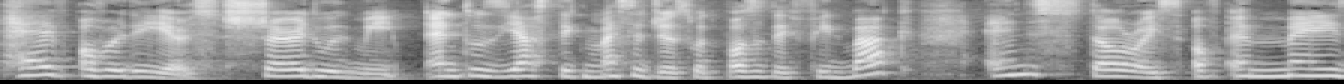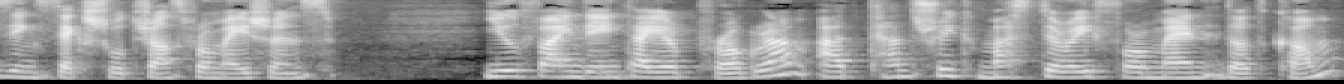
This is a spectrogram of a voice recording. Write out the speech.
have over the years shared with me enthusiastic messages with positive feedback and stories of amazing sexual transformations. You'll find the entire program at tantricmasteryformen.com,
